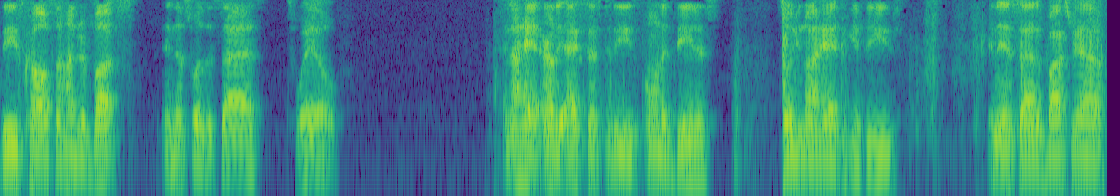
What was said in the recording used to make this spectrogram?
These cost a hundred bucks, and this was a size 12. And I had early access to these on Adidas, so you know I had to get these. In the inside of the box, we have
